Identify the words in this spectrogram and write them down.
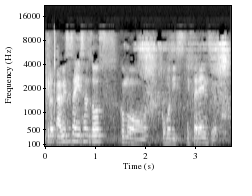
creo, a veces hay esas dos como, como diferencias.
